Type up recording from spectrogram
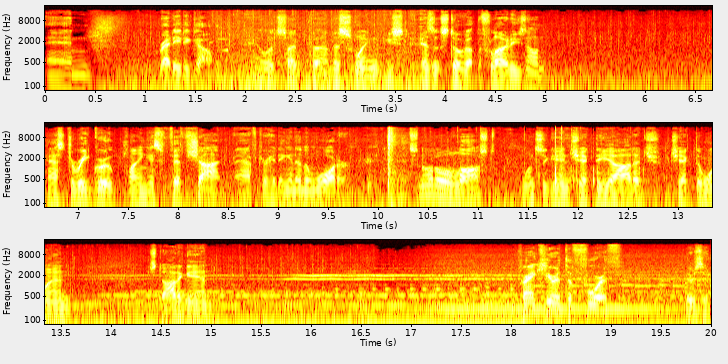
and ready to go. Yeah, let's hope uh, this swing hasn't still got the floaties on. Has to regroup, playing his fifth shot after hitting it in the water. It's not all lost. Once again, check the yardage, check the wind, start again. Frank, here at the fourth, there's an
